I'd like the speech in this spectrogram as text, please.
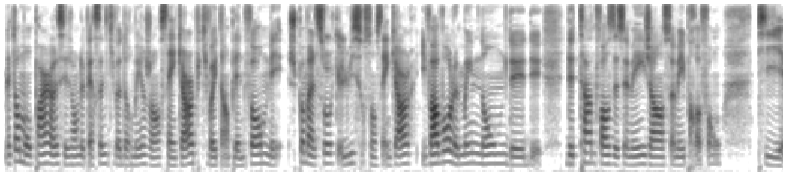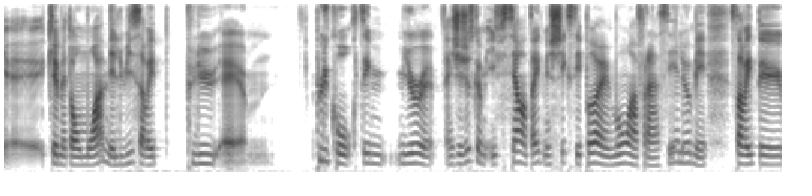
mettons mon père, c'est le genre de personne qui va dormir genre 5 heures puis qui va être en pleine forme, mais je suis pas mal sûre que lui, sur son 5 heures, il va avoir le même nombre de, de, temps de phase de sommeil, genre sommeil profond, puis euh, que, mettons, moi, mais lui, ça va être plus... Euh, plus court, tu sais, mieux. Euh, j'ai juste comme efficient en tête, mais je sais que c'est pas un mot en français, là, mais ça va être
